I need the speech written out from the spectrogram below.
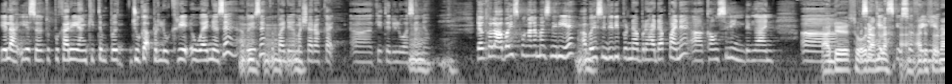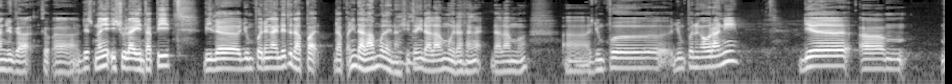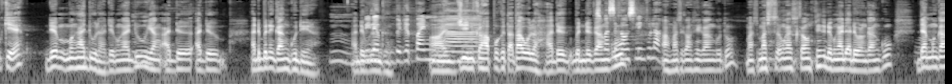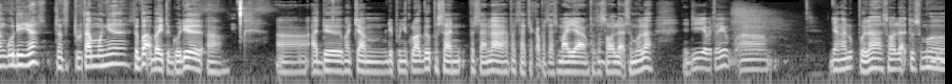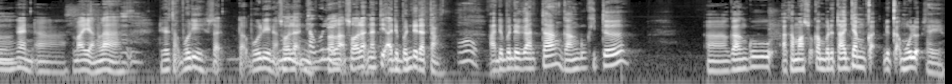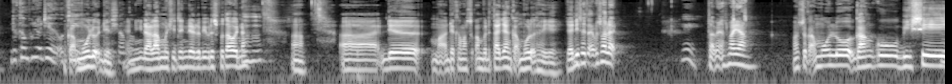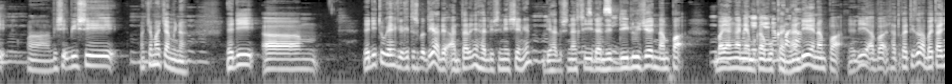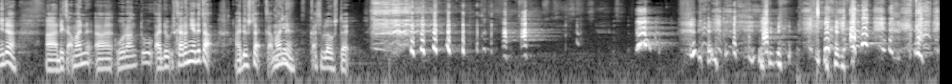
Yalah, ia satu perkara yang kita pe- juga perlu create awareness eh, Abang Yus, eh kepada masyarakat uh, kita di luar sana. Dan kalau Abayus pengalaman sendiri eh, hmm. Abayus sendiri pernah berhadapan eh uh, counselling dengan uh, ada seorang pesakit lah ah, ada seorang juga uh, dia sebenarnya isu lain tapi bila jumpa dengan dia tu dapat dapat ni dah lama lah nah mm-hmm. cerita ni dah lama dah mm-hmm. sangat dah lama uh, jumpa jumpa dengan orang ni dia um, okey eh dia mengadu lah dia mengadu mm-hmm. yang ada ada ada benda ganggu dia lah. Hmm. Ada Bila benda berdepan ah, uh, jin ke apa ke tak tahulah ada benda ganggu Semasa kaunseling tu lah. Ah masa kaunseling ganggu tu, masa masa, masa kaunseling tu dia mengada ada orang ganggu hmm. dan mengganggu dia ter- terutamanya sebab bayi tegur dia ah uh, ada macam dia punya keluarga pesan pesan lah pasal cakap pasal semayang, pasal hmm. solat semualah. Jadi apa tadi uh, jangan lupalah solat tu semua hmm. kan. Uh, semayang lah. Hmm. Dia kata tak boleh Ustaz Tak boleh nak solat Hmm, ni tak boleh. Kalau nak solat nanti ada benda datang Oh. Ada benda datang Ganggu kita uh, Ganggu Akan masukkan benda tajam Dekat, dekat mulut saya. Dekat mulut dia. Okey. Dekat mulut dia. Ini dah lama cerita ni Dah lebih dari 10 tahun dah. Mhm. uh, uh, Dia Dia akan masukkan benda tajam Kat mulut saya. Jadi saya tak nak solat. Hey. Tak nak semayang Masuk kat mulut Ganggu Bisik. Mhm. uh, Bisik-bisik. Macam-macam Mina Jadi um, Jadi tu kan kita sebut tadi ada antaranya hallucination kan. Mm-hmm. Dia halusinasi, dan Halusinasi. delusion nampak bayangan Hanya yang dia bukan-bukan. nampak Ha, lah. dia yang nampak. Jadi abang satu ketika abang tanya dah, ah, dekat mana ah, orang tu ada sekarang ni ada tak? Ada ustaz. Kat mana? Kat sebelah ustaz.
